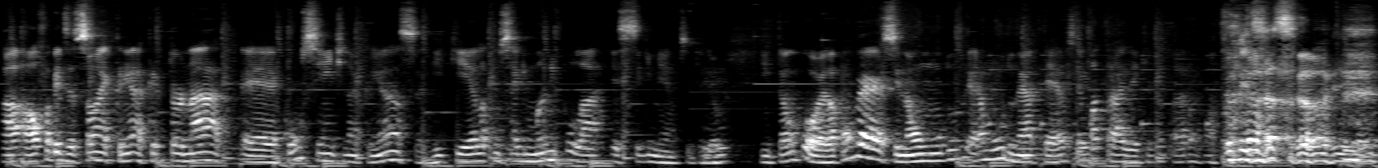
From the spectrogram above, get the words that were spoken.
A, a alfabetização é é tornar é, consciente na criança de que ela consegue manipular esses segmentos, entendeu? Uhum. Então, pô, ela conversa, senão o mundo era mudo, né? Até uns tempo atrás aí que inventaram a alfabetização. aí, né?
